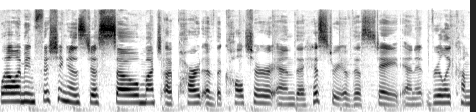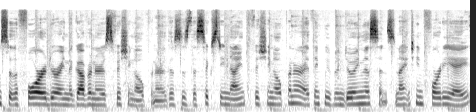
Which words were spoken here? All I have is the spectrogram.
Well, I mean, fishing is just so much a part of the culture and the history of this state, and it really comes to the fore during the governor's fishing opener. This is the 69th fishing opener. I think we've been doing this since 1948.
